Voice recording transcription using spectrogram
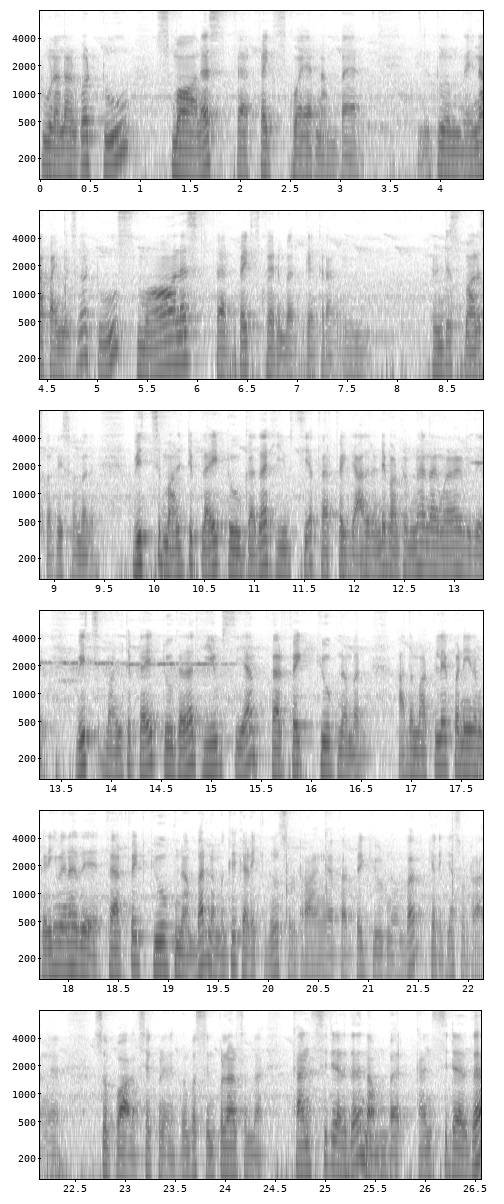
டூ நல்லா இருக்கும். Two smallest perfect square number two என்ன பாயிண்ட் வச்சுக்கோங்க two smallest perfect square number கேட்குறாங்க ரெண்டு smallest perfect number which multiply together use a perfect அது ரெண்டு மட்டும்னா என்ன which multiply together use a perfect cube number அதை மல்டிப்ளை பண்ணி நமக்கு கிடைக்கும் என்னது? பெர்ஃபெக்ட் க்யூப் நம்பர் நமக்கு கிடைக்குதுன்னு சொல்கிறாங்க பெர்ஃபெக்ட் க்யூப் நம்பர் கிடைக்குதுன்னு சொல்கிறாங்க ஸோ பா செக் பண்ணி ரொம்ப சிம்பிளான சொல்கிறேன் consider the number consider the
